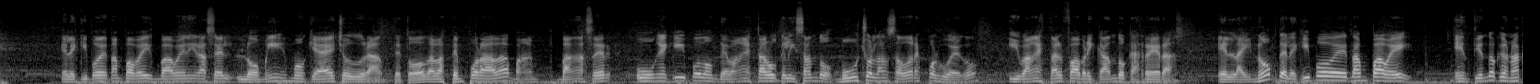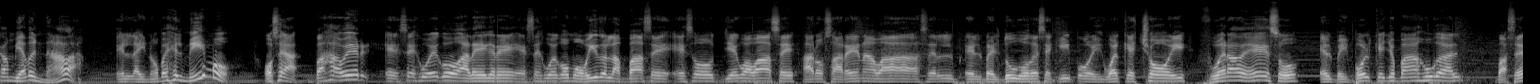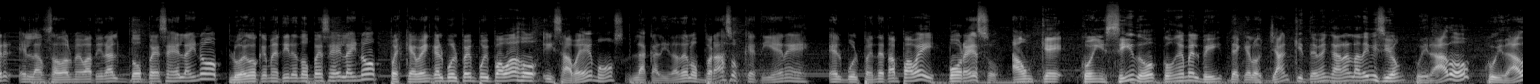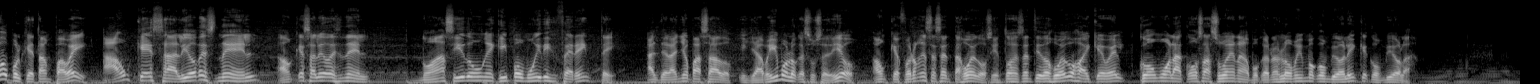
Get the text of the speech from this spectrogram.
el equipo de Tampa Bay va a venir a hacer lo mismo que ha hecho durante todas las temporadas. Van, van a ser un equipo donde van a estar utilizando muchos lanzadores por juego y van a estar fabricando carreras. El line-up del equipo de Tampa Bay entiendo que no ha cambiado en nada el line-up es el mismo. O sea, vas a ver ese juego alegre, ese juego movido en las bases, eso llego a base, a Rosarena va a ser el, verdugo de ese equipo, igual que Choi. Fuera de eso, el béisbol que ellos van a jugar va a ser el lanzador me va a tirar dos veces el line-up. Luego que me tire dos veces el line-up, pues que venga el bullpen por para abajo. Y sabemos la calidad de los brazos que tiene el bullpen de Tampa Bay. Por eso, aunque coincido con MLB de que los Yankees deben ganar la división, cuidado, cuidado, porque Tampa Bay, aunque salió de Snell, aunque salió de Snell, no ha sido un equipo muy diferente al del año pasado. Y ya vimos lo que sucedió. Aunque fueron en 60 juegos, 162 juegos, hay que ver cómo la cosa suena, porque no es lo mismo con violín que con viola.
